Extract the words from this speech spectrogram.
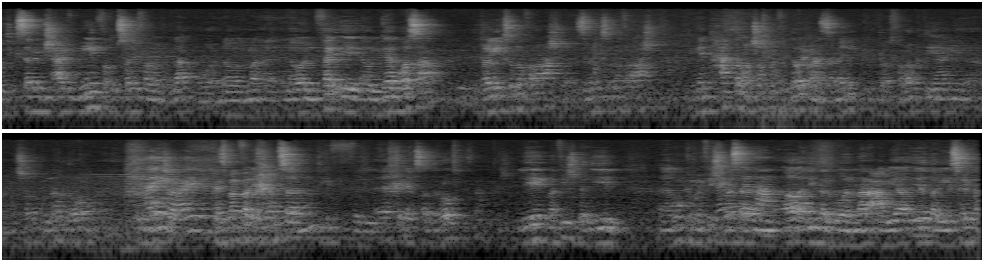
وتكسبي مش عارف مين فتوصلي final لا هو لو لو الفرق أو ال gap واسع الراجل يكسبنا فرق 10 الزمالك يكسبنا فرق 10 يعني حتى ماتشاتنا في الدوري مع الزمالك أنت اتفرجت يعني ماتشات كلها دراما. يعني أيوه أيوه. كسبان فرق خمسة تيجي في الآخر يحصل drop. ليه؟ مفيش بديل. آه، ممكن مفيش مثلا. آه ليدر جوه الملعب يقدر يسيطر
